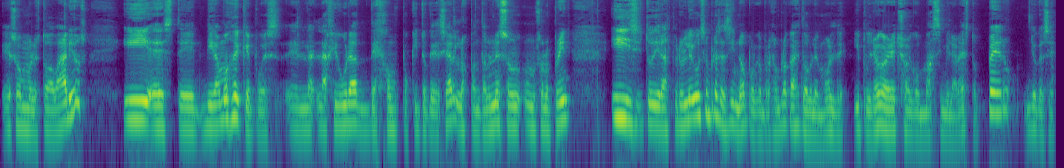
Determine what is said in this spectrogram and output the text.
eso molestó a varios. Y este, digamos de que pues eh, la, figura deja un poquito que desear. Los pantalones son un solo print. Y si tú dirás, pero Lego siempre es así, ¿no? Porque por ejemplo acá es doble molde. Y pudieron haber hecho algo más similar a esto. Pero, yo qué sé.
